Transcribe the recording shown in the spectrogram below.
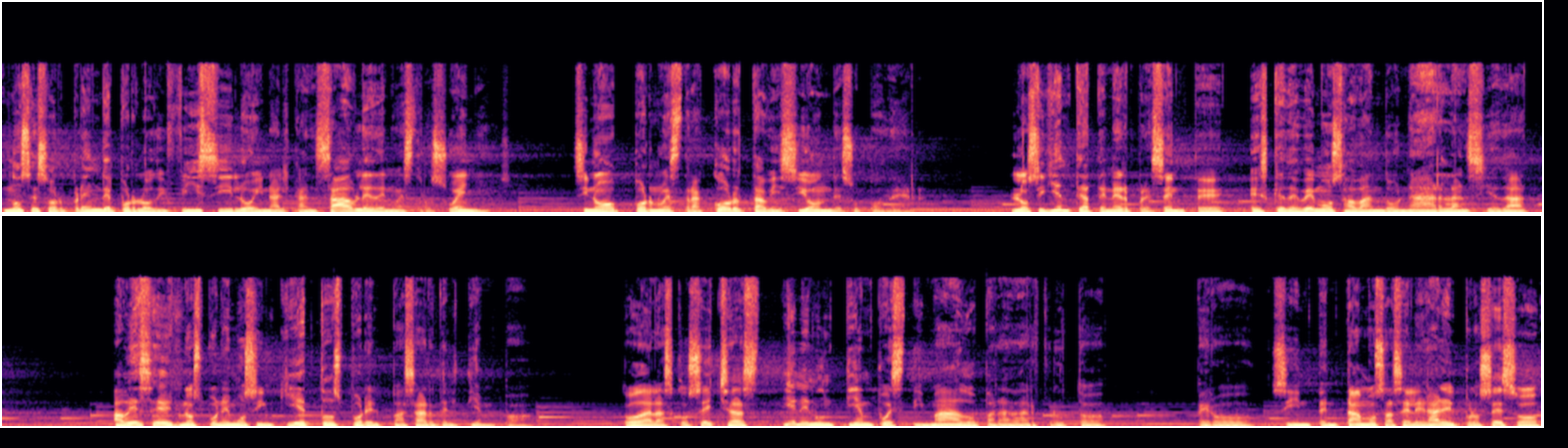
no se sorprende por lo difícil o inalcanzable de nuestros sueños, sino por nuestra corta visión de su poder. Lo siguiente a tener presente es que debemos abandonar la ansiedad. A veces nos ponemos inquietos por el pasar del tiempo. Todas las cosechas tienen un tiempo estimado para dar fruto pero si intentamos acelerar el proceso,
